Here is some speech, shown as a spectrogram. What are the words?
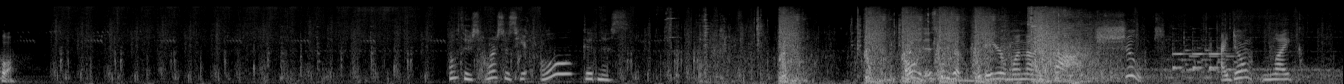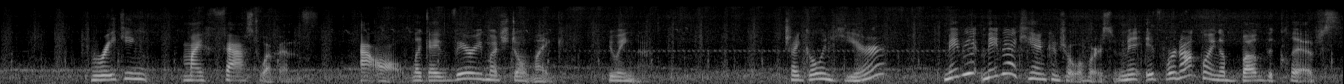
Cool. Oh, there's horses here. Oh, goodness. Oh, this one's a bigger one than I thought. Shoot. I don't like breaking my fast weapons at all. Like, I very much don't like doing that. Should I go in here? Maybe, maybe I can control a horse. If we're not going above the cliffs,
